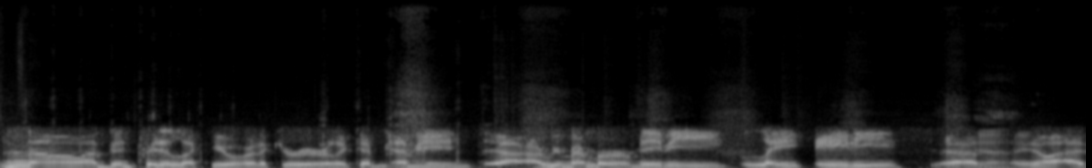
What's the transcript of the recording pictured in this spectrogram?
No, I've been pretty lucky over the career. Like, I, I mean, I remember maybe late '80s. Uh, yeah. You know, I,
